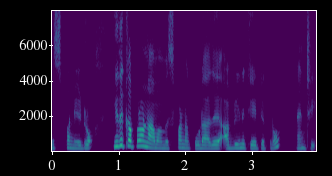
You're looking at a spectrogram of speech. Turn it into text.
மிஸ் பண்ணிடுறோம். இதுக்கப்புறம் நாம் மிஸ் பண்ணக்கூடாது அப்படின்னு கேட்டுக்கிறோம். நன்றி.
